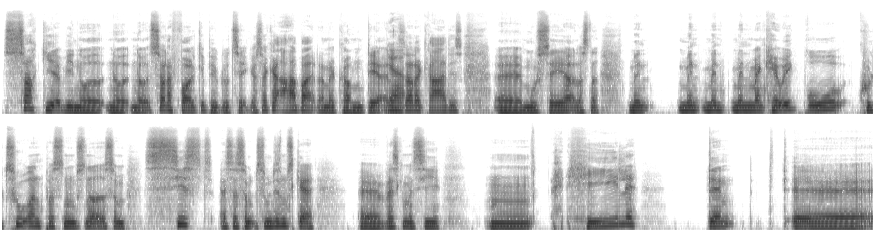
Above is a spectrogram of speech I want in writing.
så giver vi noget, noget, noget så er der folkebiblioteker, så kan arbejderne komme der, ja. eller så er der gratis øh, museer eller sådan noget. Men, men, men, men man kan jo ikke bruge kulturen på sådan, sådan noget som sidst, altså som, som ligesom skal, øh, hvad skal man sige, mm, hele den øh,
